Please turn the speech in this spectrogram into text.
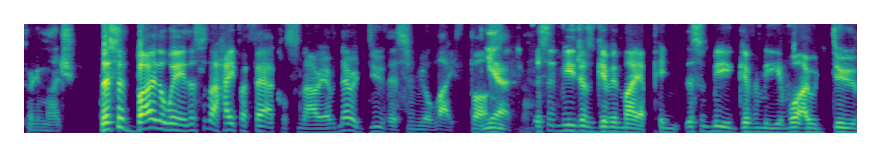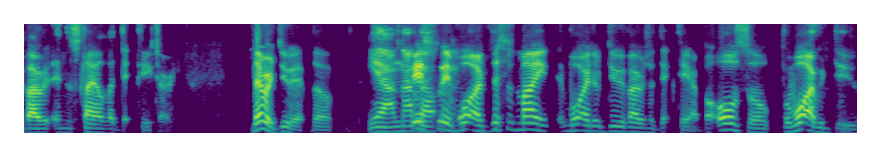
pretty much. This is, by the way, this is a hypothetical scenario. I would never do this in real life, but Yeah, this is me just giving my opinion. This is me giving me what I would do if I were in the style of a dictator. Never do it though. Yeah. I'm not. Basically, what I, this is my what I would do if I was a dictator. But also for what I would do,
